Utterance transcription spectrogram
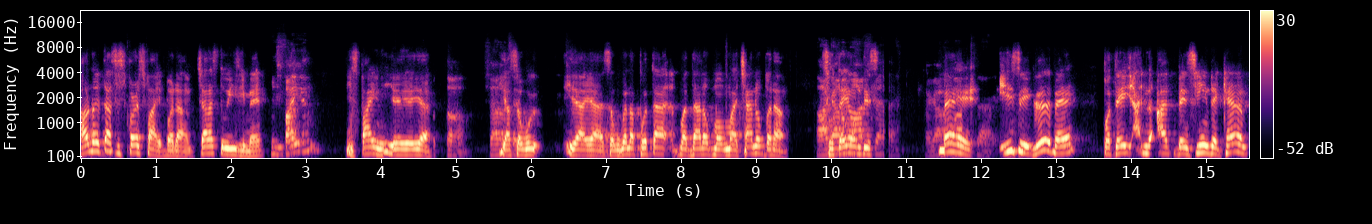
I don't know if that's his first fight, but um, shout outs to Easy, man. He's fighting. He's fighting. Yeah, yeah, yeah. So, Yeah, so we yeah, yeah. So we're gonna put that put that up on my channel, but um, I so they on this- man, easy, good, man. But they, I, I've been seeing the camp.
